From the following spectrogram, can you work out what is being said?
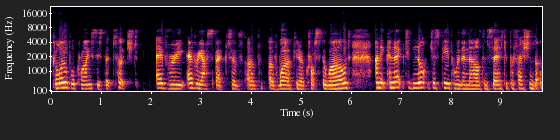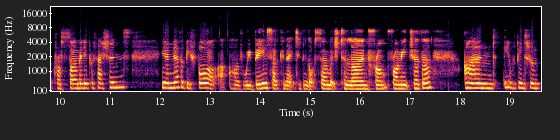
global crisis that touched every every aspect of, of, of work you know across the world. And it connected not just people within the health and safety profession but across so many professions. You know never before have we been so connected and got so much to learn from from each other. And you know we've been through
